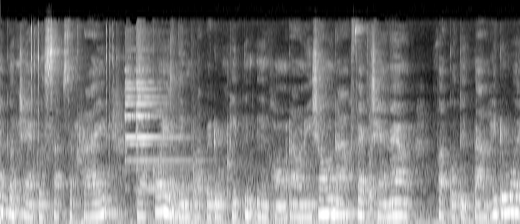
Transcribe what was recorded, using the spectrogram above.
ค์ กดแชร์ กด Subscribe แล้วก็อย่าลืมกลับไปดูคลิปอื่นๆ ของเราในช่อง Dark Fact Channel ฝากกดติดตามให้ด้วย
